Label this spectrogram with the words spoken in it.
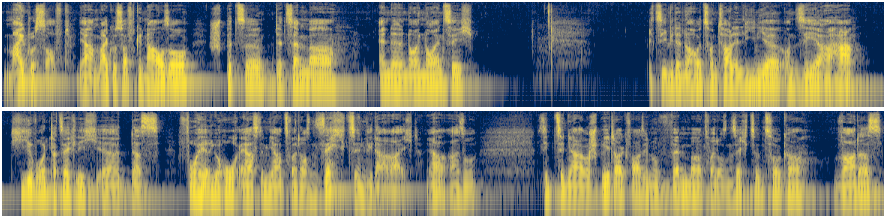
Microsoft. Ja, Microsoft genauso. Spitze Dezember, Ende 99. Ich ziehe wieder eine horizontale Linie und sehe, aha, hier wurde tatsächlich äh, das vorherige Hoch erst im Jahr 2016 wieder erreicht. Ja, also 17 Jahre später, quasi November 2016 circa, war das.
